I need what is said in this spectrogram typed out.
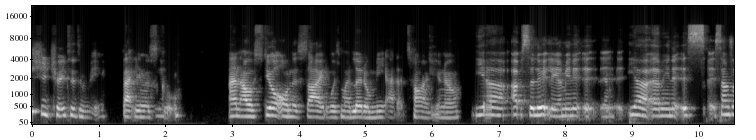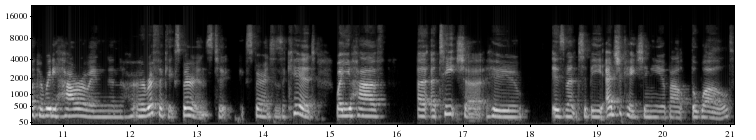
she treated me back in the school. And I was still on the side with my little me at that time, you know. Yeah, absolutely. I mean, it, it, Yeah. it- yeah, I mean, it- it's it sounds like a really harrowing and horrific experience to experience as a kid, where you have a, a teacher who is meant to be educating you about the world,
